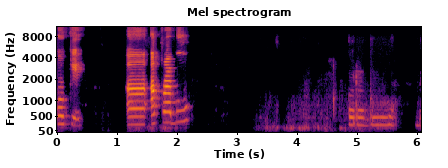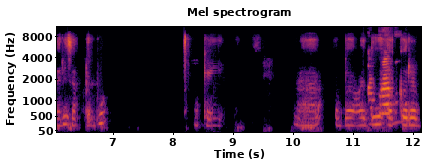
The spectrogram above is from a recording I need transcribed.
Okay. Uh, Akrabu. Akrabu. Where is Akrabu? Okay. Uh, Abadu Akrabu.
